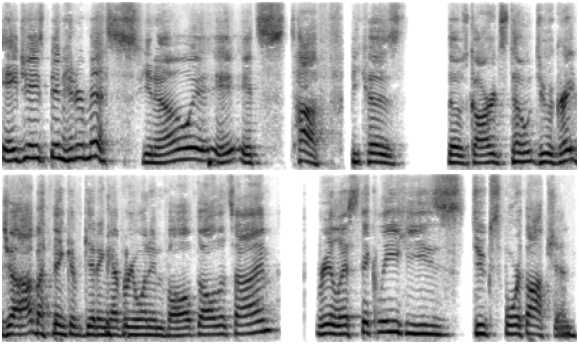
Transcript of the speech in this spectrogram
AJ's been hit or miss. You know, it, it's tough because those guards don't do a great job. I think of getting everyone involved all the time. Realistically, he's Duke's fourth option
